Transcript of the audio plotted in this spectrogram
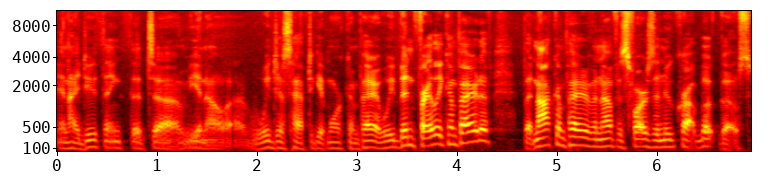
and I do think that uh, you know uh, we just have to get more competitive. We've been fairly competitive, but not competitive enough as far as the new crop book goes.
